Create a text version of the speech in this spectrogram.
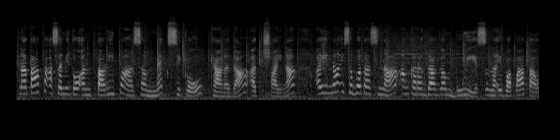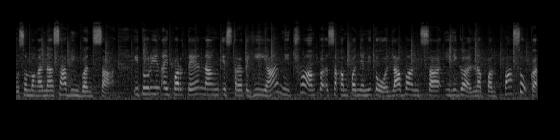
natataasan nito ang taripa sa Mexico, Canada at China ay naisabatas na ang karagdagang buwis na ipapataw sa mga nasabing bansa. Ito rin ay parte ng estratehiya ni Trump sa kampanya nito laban sa iligal na pagpasok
